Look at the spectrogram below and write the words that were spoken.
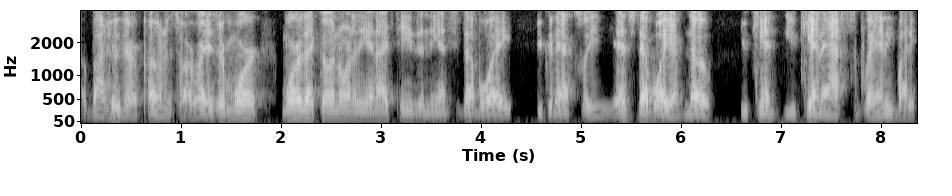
about who their opponents are, right? Is there more more of that going on in the NIT than the NCAA? You can actually NCAA have no, you can't you can't ask to play anybody,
